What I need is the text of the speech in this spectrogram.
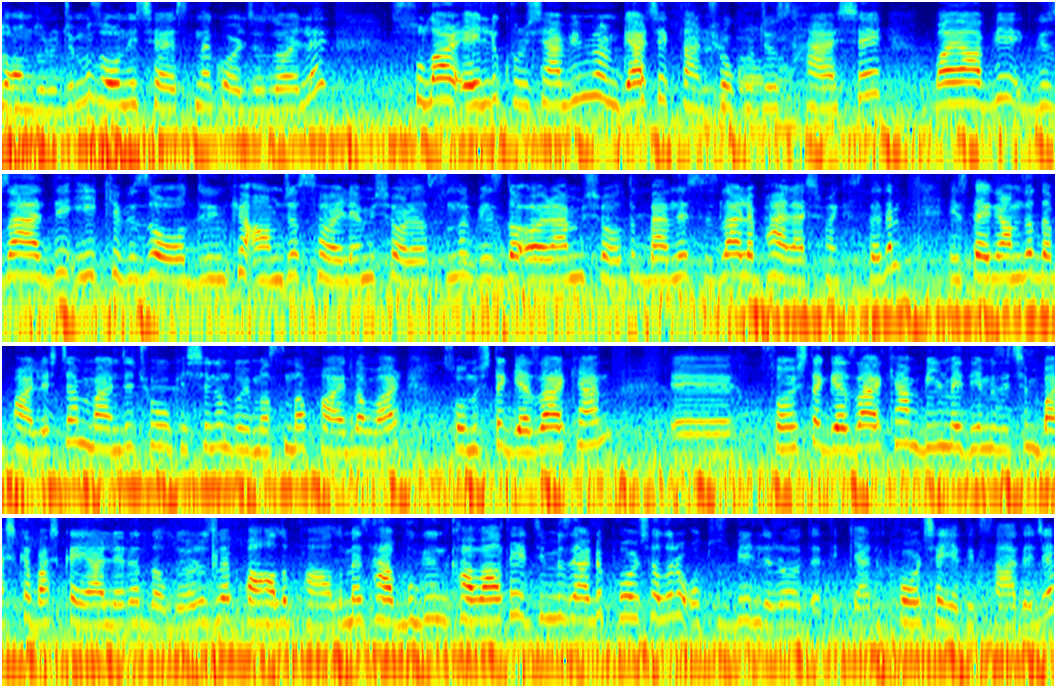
Dondurucumuz. Onun içerisine koyacağız öyle. Sular 50 kuruş. Yani bilmiyorum gerçekten çok ucuz her şey. Bayağı bir güzeldi. İyi ki bize o dünkü amca söylemiş orasını. Biz de öğrenmiş olduk. Ben de sizlerle paylaşmak istedim. Instagram'da da paylaşacağım. Bence çoğu kişinin duymasında fayda var. Sonuçta gezerken e, sonuçta gezerken bilmediğimiz için başka başka yerlere dalıyoruz ve pahalı pahalı. Mesela bugün kahvaltı ettiğimiz yerde poğaçaları 31 lira ödedik. Yani poğaça yedik sadece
